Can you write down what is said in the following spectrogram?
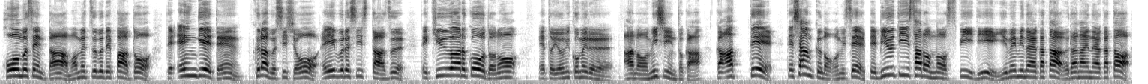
ホームセンター、豆粒デパート、で、園芸店、クラブ師匠、エイブルシスターズ、で、QR コードのえっと、読み込める、あの、ミシンとかがあって、で、シャンクのお店、で、ビューティーサロンのスピーディー、夢見の館、占いの館、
